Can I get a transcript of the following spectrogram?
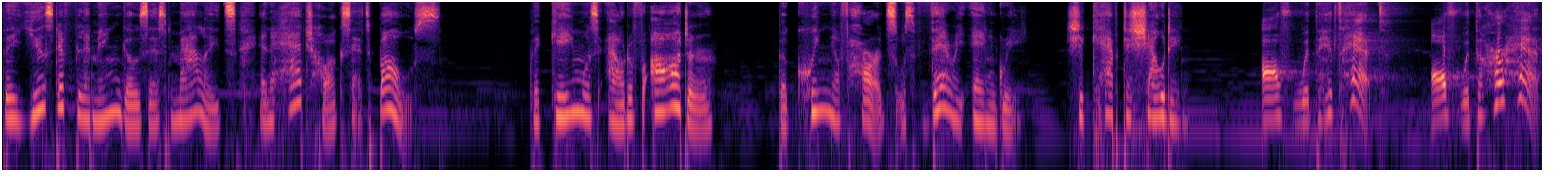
They used the flamingos as mallets and hedgehogs as bows. The game was out of order. The Queen of Hearts was very angry. She kept shouting, Off with his head! Off with her head!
